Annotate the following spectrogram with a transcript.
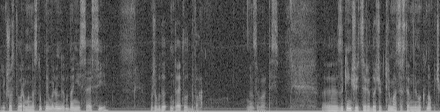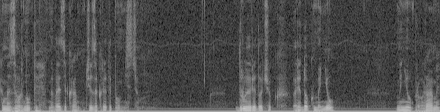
Якщо створимо наступний малюнок в даній сесії, вже буде Untitled 2 називатись. Е, Закінчується рядочок трьома системними кнопочками згорнути на весь екран чи закрити повністю. Другий рядочок рядок меню, меню програми.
